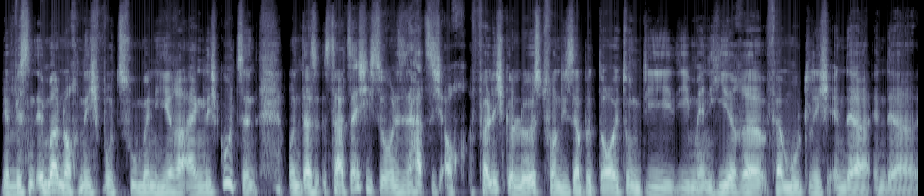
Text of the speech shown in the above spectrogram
wir wissen immer noch nicht, wozu Menhire eigentlich gut sind. Und das ist tatsächlich so. Und es hat sich auch völlig gelöst von dieser Bedeutung, die die Menhire vermutlich in der, in der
